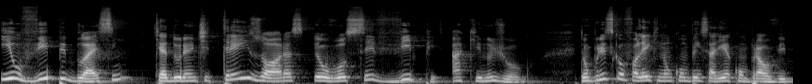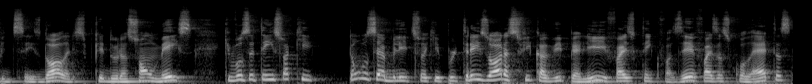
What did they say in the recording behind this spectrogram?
E o VIP Blessing, que é durante 3 horas eu vou ser VIP aqui no jogo. Então por isso que eu falei que não compensaria comprar o VIP de 6 dólares, porque dura só um mês, que você tem isso aqui. Então você habilita isso aqui por 3 horas, fica VIP ali, faz o que tem que fazer, faz as coletas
